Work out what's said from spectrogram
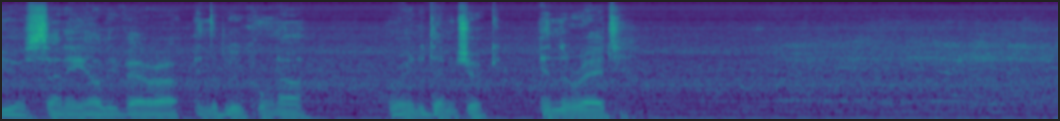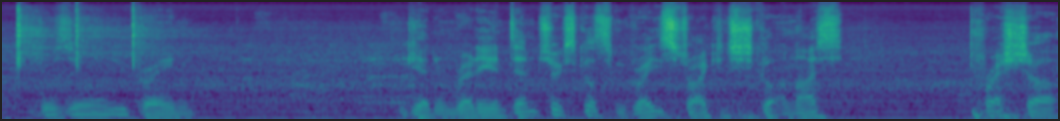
Josiane Oliveira in the blue corner, Maryna Demchuk in the red. Brazil and Ukraine getting ready. And Demchuk's got some great striking. She's got a nice pressure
